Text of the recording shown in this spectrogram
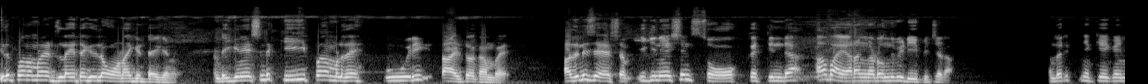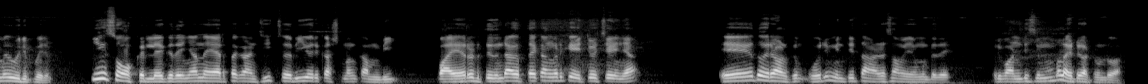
ഇതിപ്പോൾ നമ്മൾ ഹെഡ്ലൈറ്റ് ഒക്കെ ഇതിൽ ഓൺ ആക്കി ഇട്ടേക്കാണ്. ഇഗ്നേഷന്റെ കീ ഇപ്പോൾ നമ്മളിത് ഊരി താഴ്ത്തു വെക്കാൻ പോയത് അതിനുശേഷം ഇഗ്നേഷൻ സോക്കറ്റിന്റെ ആ വയറങ്ങടൊന്ന് വിടിയിപ്പിച്ചിടാം. അതൊരു ഞെക്കി കഴിയുമ്പോൾ ഊരിപ്പോരും ഈ സോക്കറ്റിലേക്ക് ഞാൻ നേരത്തെ കാണിച്ച് ഈ ചെറിയൊരു കഷ്ണം കമ്പി വയറെടുത്ത് ഇതിന്റെ അകത്തേക്ക് അങ്ങോട്ട് കയറ്റി വെച്ച് കഴിഞ്ഞാൽ ഏതൊരാൾക്കും ഒരു മിനിറ്റ് താഴെ സമയം കൊണ്ടത് ഒരു വണ്ടി സിമ്പിൾ ആയിട്ട് കട്ടുകൊണ്ട് പോവാം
